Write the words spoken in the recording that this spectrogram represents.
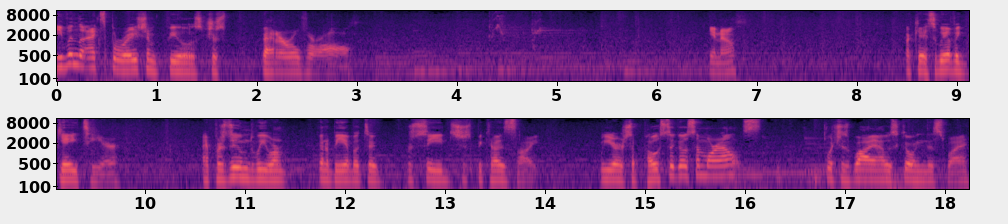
Even the exploration feels just better overall. You know? Okay, so we have a gate here. I presumed we weren't going to be able to proceed just because, like, we are supposed to go somewhere else, which is why I was going this way.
